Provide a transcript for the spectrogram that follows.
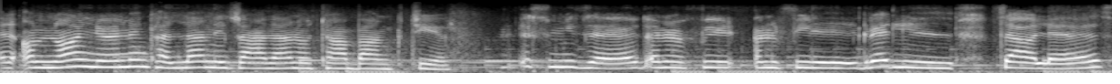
ال online learning خلاني زعلان وتعبان كتير. اسمي زيد أنا في أنا في ال grade الثالث.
